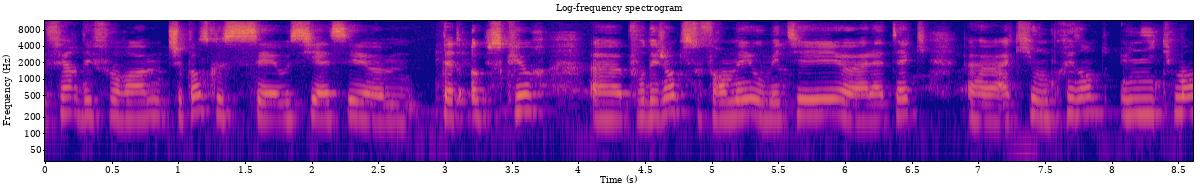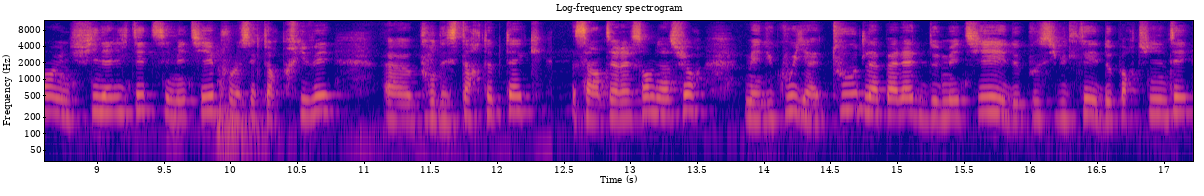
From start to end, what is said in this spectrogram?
faire des forums. Je pense que c'est aussi assez euh, peut-être obscur euh, pour des gens qui sont formés au métier, euh, à la tech, à qui on présente uniquement une finalité de ces métiers pour le secteur privé, pour des start-up tech. C'est intéressant bien sûr, mais du coup il y a toute la palette de métiers et de possibilités et d'opportunités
